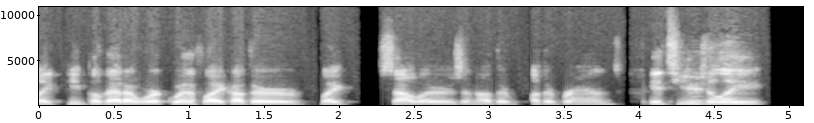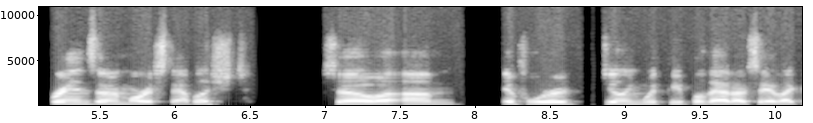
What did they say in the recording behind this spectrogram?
like people that I work with, like other like sellers and other other brands, it's usually brands that are more established. So um, if we're dealing with people that are say like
